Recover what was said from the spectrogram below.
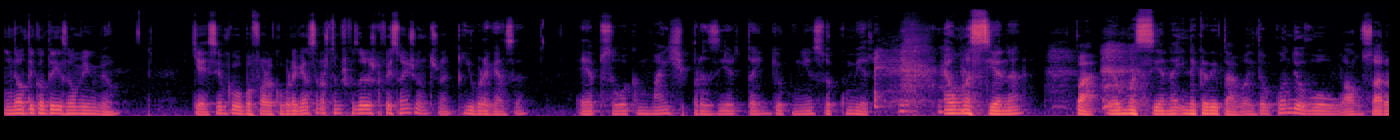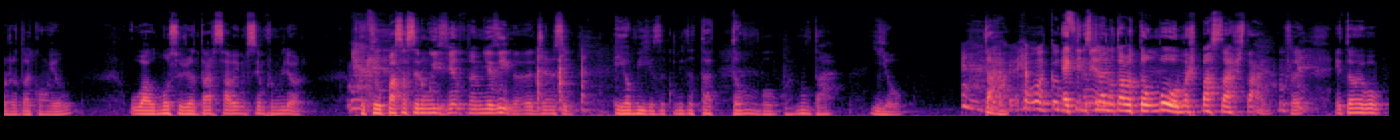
Ainda ontem contei isso a um amigo meu. Que é, sempre que eu vou para fora com o Bragança, nós temos que fazer as refeições juntos, não é? E o Bragança é a pessoa que mais prazer tem que eu conheço a comer. É uma cena, pá, é uma cena inacreditável. Então, quando eu vou almoçar ou jantar com ele, o almoço e o jantar sabem-me sempre melhor. Porque aquilo passa a ser um evento na minha vida. A dizer assim, ei amigas, a comida está tão boa, não está? E eu, tá. É um É que se calhar não acontecimento. estava tão boa, mas passa a estar. percebe? Então eu vou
